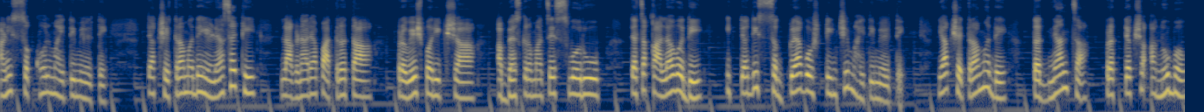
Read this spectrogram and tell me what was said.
आणि सखोल माहिती मिळते. त्या क्षेत्रामध्ये येण्यासाठी लागणाऱ्या पात्रता प्रवेश परीक्षा अभ्यासक्रमाचे स्वरूप त्याचा कालावधी इत्यादी सगळ्या गोष्टींची माहिती मिळते. या क्षेत्रामध्ये तज्ज्ञांचा प्रत्यक्ष अनुभव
